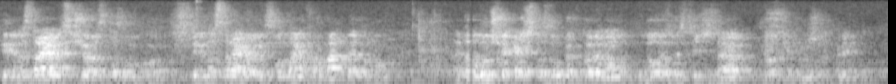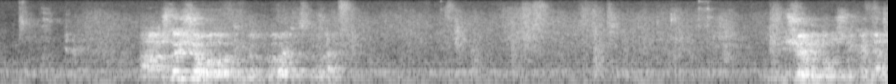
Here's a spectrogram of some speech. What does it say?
перенастраивались, еще раз по звуку, перенастраивались в онлайн-формат, поэтому это лучшее качество звука, которое нам удалось достичь за короткий промежуток времени. А, что еще было в этом году? Давайте вспоминать. Еще один наушник одену,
